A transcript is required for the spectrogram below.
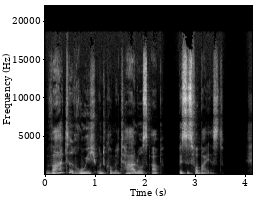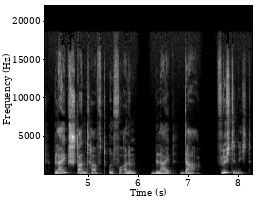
warte ruhig und kommentarlos ab, bis es vorbei ist. Bleib standhaft und vor allem bleib da. Flüchte nicht.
